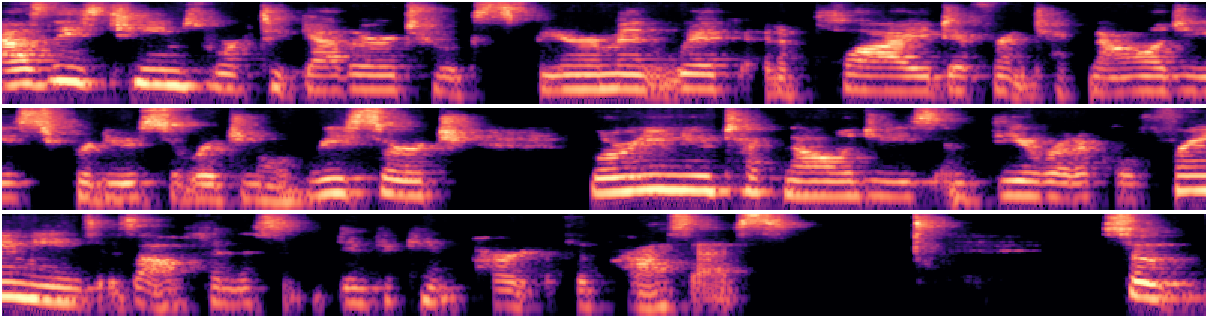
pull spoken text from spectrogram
As these teams work together to experiment with and apply different technologies to produce original research, learning new technologies and theoretical framings is often a significant part of the process. So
